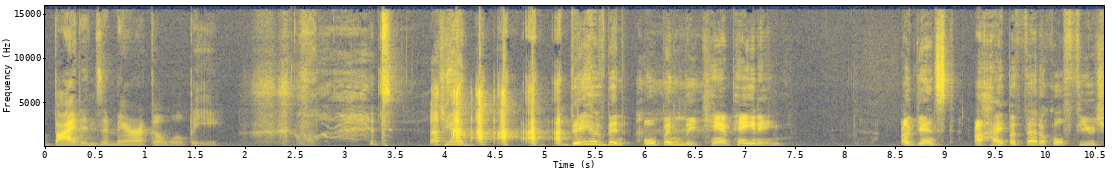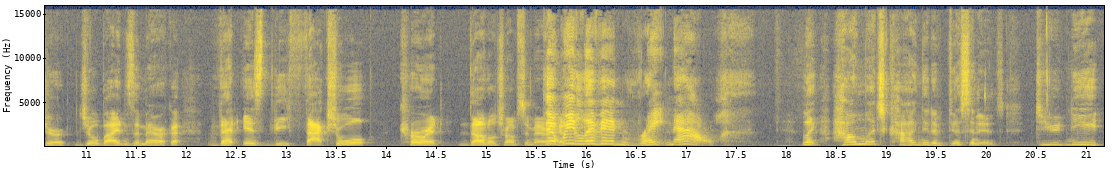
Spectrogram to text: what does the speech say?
Biden's America will be. what? Yeah, they have been openly campaigning against a hypothetical future Joe Biden's America that is the factual current Donald Trump's America. That we live in right now. like, how much cognitive dissonance do you need?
